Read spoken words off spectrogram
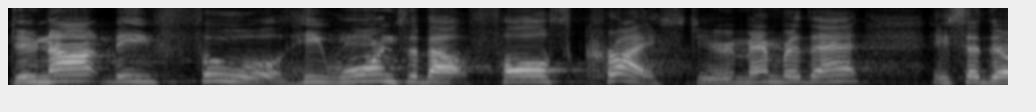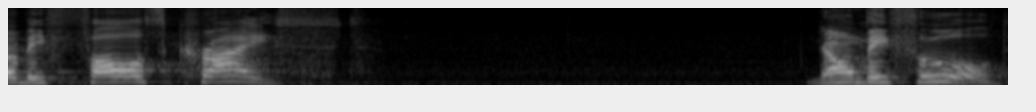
Do not be fooled. He warns about false Christ. Do you remember that? He said there will be false Christ. Don't be fooled.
